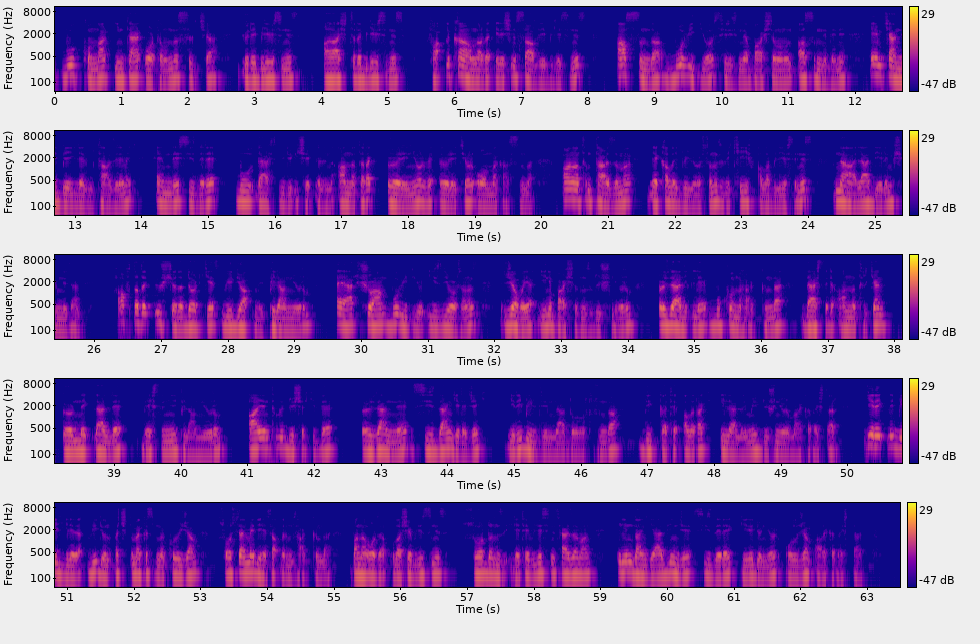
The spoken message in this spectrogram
bu konular internet ortamında sıkça görebilirsiniz, araştırabilirsiniz, farklı kanallarda erişim sağlayabilirsiniz. Aslında bu video serisine başlamamın asıl nedeni hem kendi bilgilerimi tazelemek hem de sizlere bu ders video içeriklerini anlatarak öğreniyor ve öğretiyor olmak aslında. Anlatım tarzımı yakalayabiliyorsanız ve keyif alabilirseniz ne ala diyelim şimdiden. Haftada 3 ya da 4 kez video atmayı planlıyorum. Eğer şu an bu videoyu izliyorsanız Java'ya yeni başladığınızı düşünüyorum. Özellikle bu konular hakkında dersleri anlatırken örneklerle beslemeyi planlıyorum. Ayrıntılı bir şekilde özenle sizden gelecek geri bildirimler doğrultusunda dikkate alarak ilerlemeyi düşünüyorum arkadaşlar. Gerekli bilgileri videonun açıklama kısmına koyacağım. Sosyal medya hesaplarımız hakkında bana oradan ulaşabilirsiniz. Sorularınızı iletebilirsiniz her zaman. Elimden geldiğince sizlere geri dönüyor olacağım arkadaşlar.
